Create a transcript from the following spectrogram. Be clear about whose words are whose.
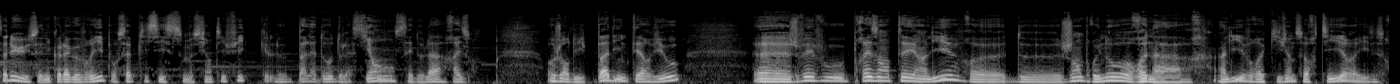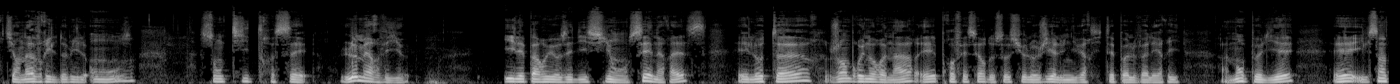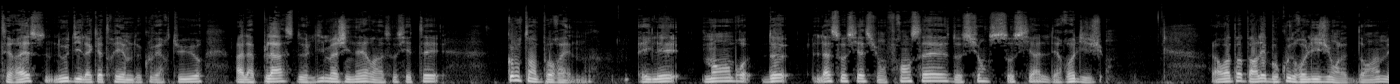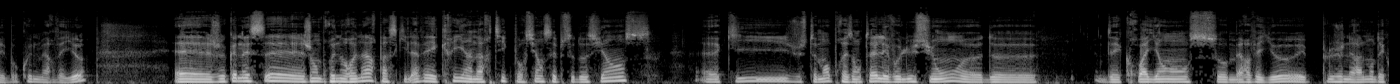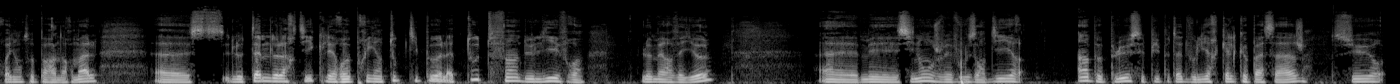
Speaker 1: Salut, c'est Nicolas Gauvry pour Scepticisme Scientifique, le balado de la science et de la raison. Aujourd'hui, pas d'interview. Euh, je vais vous présenter un livre euh, de Jean-Bruno Renard, un livre qui vient de sortir, il est sorti en avril 2011. Son titre c'est Le Merveilleux. Il est paru aux éditions CNRS et l'auteur, Jean-Bruno Renard, est professeur de sociologie à l'université Paul Valéry à Montpellier et il s'intéresse, nous dit la quatrième de couverture, à la place de l'imaginaire dans la société contemporaine. Et il est membre de l'Association française de sciences sociales des religions. Alors on va pas parler beaucoup de religion là-dedans, hein, mais beaucoup de merveilleux. Je connaissais Jean-Bruno Renard parce qu'il avait écrit un article pour Sciences et Pseudosciences euh, qui justement présentait l'évolution euh, de des croyances au merveilleux et plus généralement des croyances au paranormal. Euh, le thème de l'article est repris un tout petit peu à la toute fin du livre Le merveilleux. Euh, mais sinon, je vais vous en dire un peu plus et puis peut-être vous lire quelques passages sur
